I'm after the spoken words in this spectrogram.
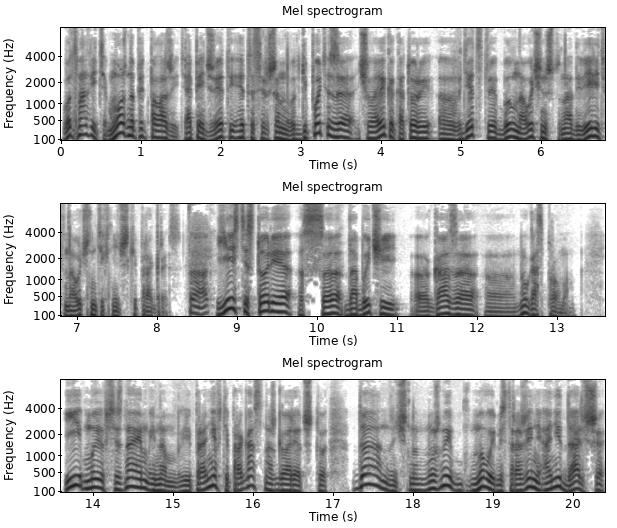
Вот смотрите, можно предположить, опять же, это, это совершенно вот гипотеза человека, который э, в детстве был научен, что надо верить в научно-технический прогресс. Так. Есть история с добычей э, газа, ну, Газпромом. И мы все знаем, и нам и про нефть, и про газ наш говорят, что да, значит, ну, нужны новые месторождения, они дальше,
